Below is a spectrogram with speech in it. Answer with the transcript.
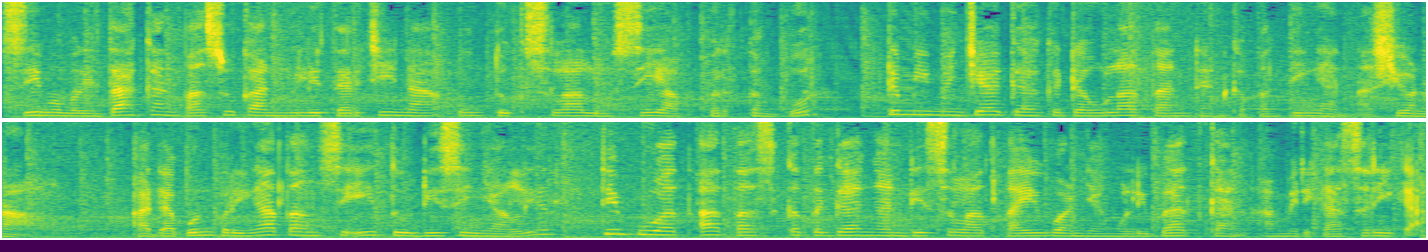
Xi memerintahkan pasukan militer Cina untuk selalu siap bertempur demi menjaga kedaulatan dan kepentingan nasional. Adapun peringatan Xi itu disinyalir dibuat atas ketegangan di Selat Taiwan yang melibatkan Amerika Serikat.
